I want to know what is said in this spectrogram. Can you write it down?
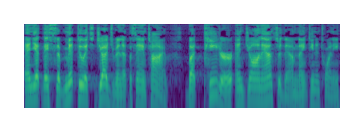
and yet they submit to its judgment at the same time. But Peter and John answered them, 19 and 20,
